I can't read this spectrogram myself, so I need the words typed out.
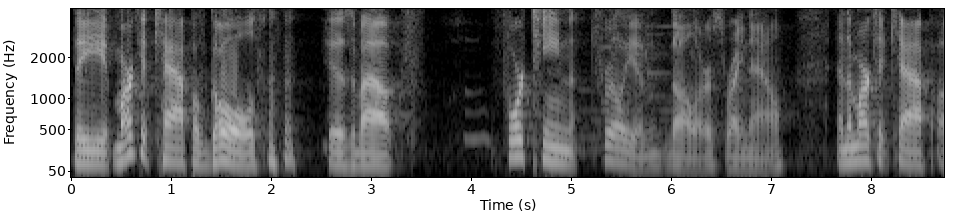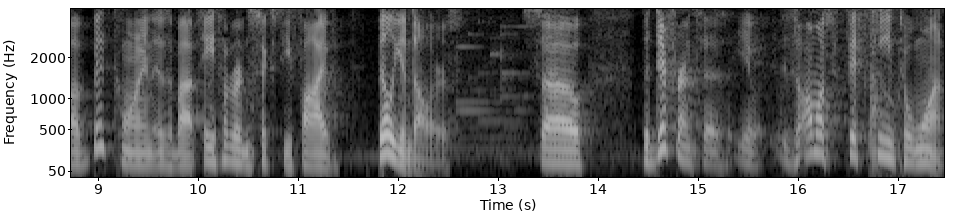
the market cap of gold is about 14 trillion dollars right now, and the market cap of Bitcoin is about 865 billion dollars. So the difference is you know, it's almost 15 to 1,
